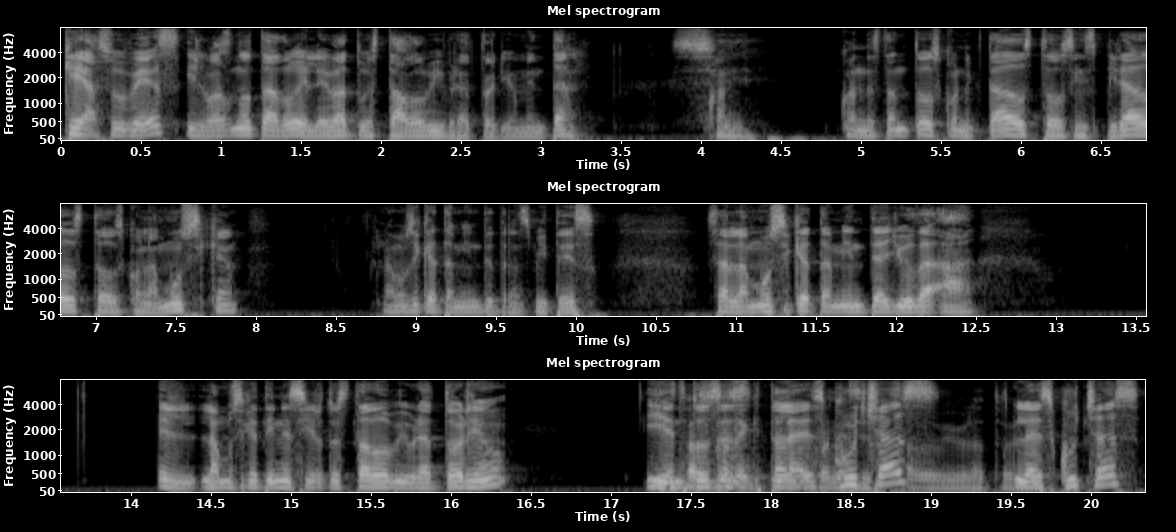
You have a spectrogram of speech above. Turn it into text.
que a su vez, y lo has notado, eleva tu estado vibratorio mental. Sí. Cuan- Cuando están todos conectados, todos inspirados, todos con la música, la música también te transmite eso. O sea, la música también te ayuda a... el- la música tiene cierto estado vibratorio y, entonces la escuchas la escuchas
